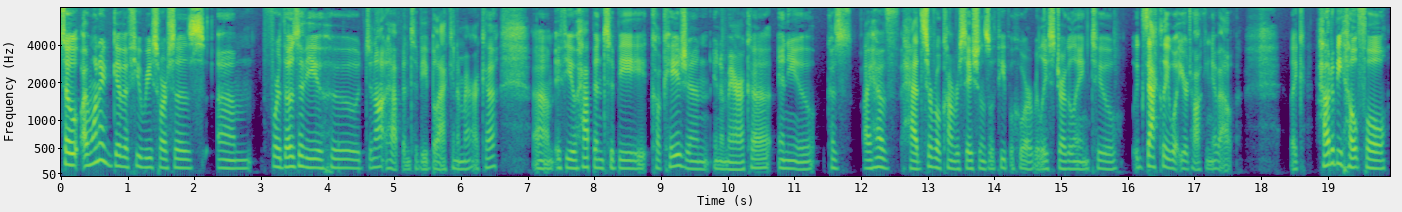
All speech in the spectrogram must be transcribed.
so I want to give a few resources um, for those of you who do not happen to be Black in America. Um, if you happen to be Caucasian in America, and you, because I have had several conversations with people who are really struggling to exactly what you're talking about like how to be helpful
